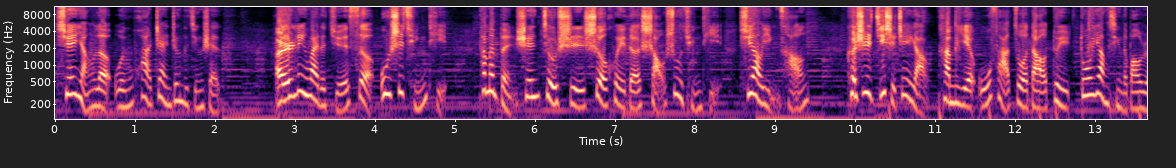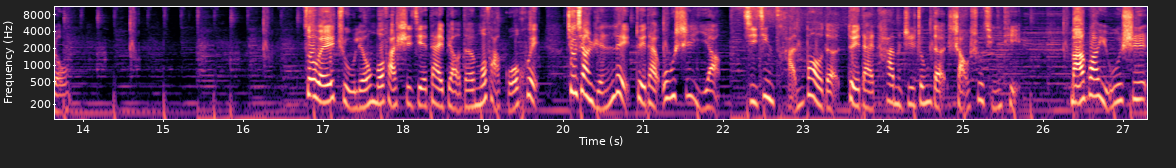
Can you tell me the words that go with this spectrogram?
宣扬了文化战争的精神。而另外的角色巫师群体，他们本身就是社会的少数群体，需要隐藏。可是，即使这样，他们也无法做到对多样性的包容。作为主流魔法世界代表的魔法国会，就像人类对待巫师一样，几近残暴地对待他们之中的少数群体。麻瓜与巫师，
